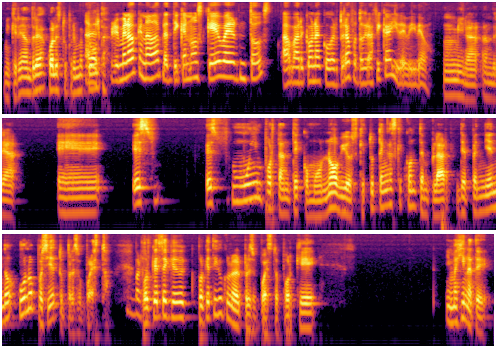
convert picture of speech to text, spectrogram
Mi querida Andrea, ¿cuál es tu primera ver, pregunta? primero que nada, platícanos qué eventos abarca una cobertura fotográfica y de video. Mira, Andrea, eh, es, es muy importante como novios que tú tengas que contemplar dependiendo, uno, pues sí, de tu presupuesto. Por ¿Por qué, te, ¿Por qué te digo con lo del presupuesto? Porque, imagínate,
